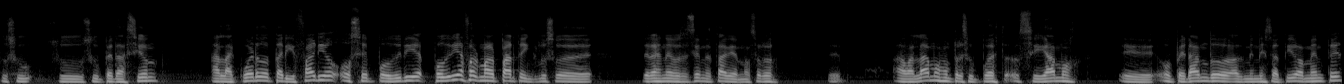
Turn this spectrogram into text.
su, su, superación al acuerdo tarifario o se podría, podría formar parte incluso de, las negociaciones. Está bien, nosotros eh, avalamos un presupuesto, sigamos eh, operando administrativamente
